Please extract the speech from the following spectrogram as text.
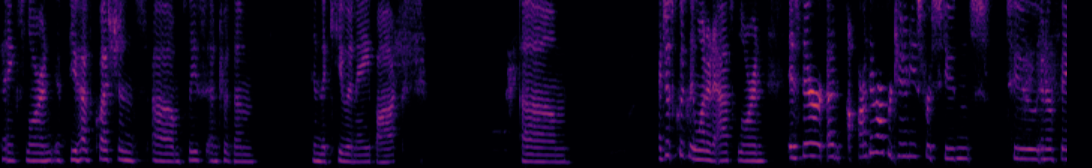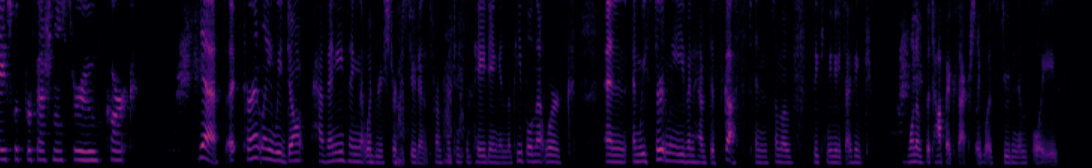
Thanks, Lauren. If you have questions, um, please enter them in the Q&A box. Um, I just quickly wanted to ask Lauren, is there an, are there opportunities for students to interface with professionals through CaRCC? Yes, uh, currently we don't have anything that would restrict students from participating in the People Network. And, and we certainly even have discussed in some of the communities, I think one of the topics actually was student employees.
